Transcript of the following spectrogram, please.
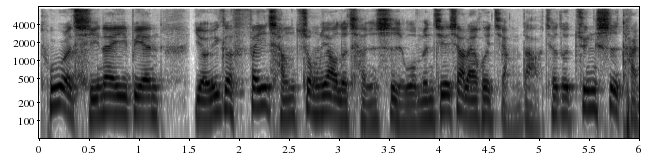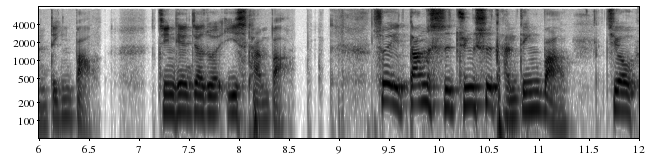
土耳其那一边有一个非常重要的城市，我们接下来会讲到，叫做君士坦丁堡，今天叫做伊斯坦堡。所以当时君士坦丁堡就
